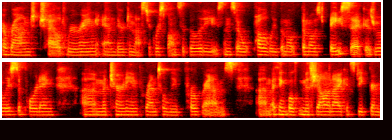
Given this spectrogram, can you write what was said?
around child rearing and their domestic responsibilities. And so, probably the, mo- the most basic is really supporting um, maternity and parental leave programs. Um, I think both Michelle and I could speak from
